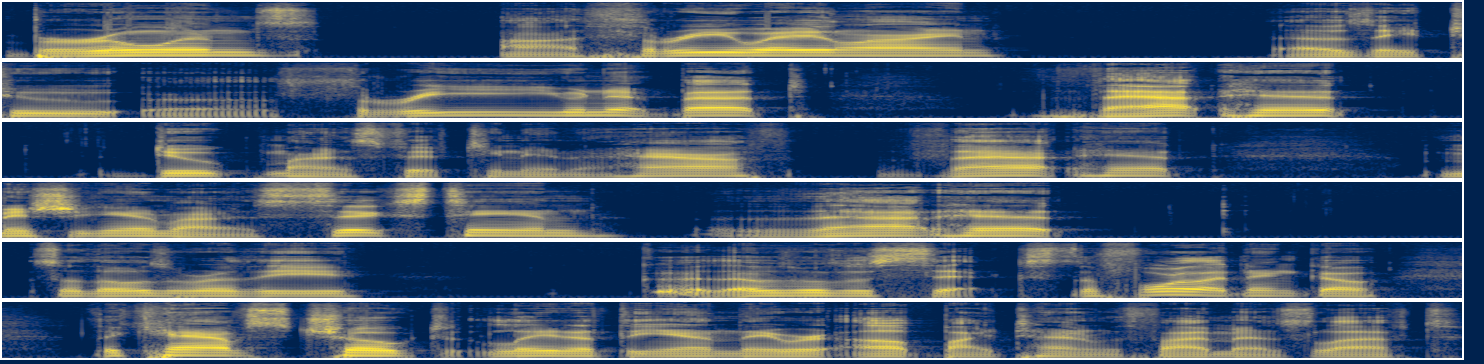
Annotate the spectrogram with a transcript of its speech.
Bruins uh, three way line. That was a two, uh, three unit bet. That hit. Duke minus 15 and a half. That hit. Michigan minus 16. That hit. So those were the good. Those were the six. The four that didn't go. The Cavs choked late at the end. They were up by 10 with five minutes left.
